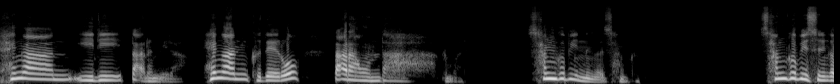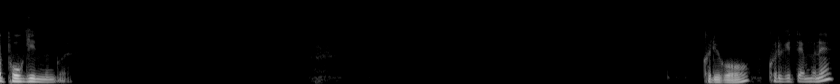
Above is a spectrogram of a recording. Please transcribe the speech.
행한 일이 따름이라. 행한 그대로 따라온다. 그 말이에요. 상급이 있는 거예요, 상급. 상급이 있으니까 복이 있는 거예요. 그리고 그렇기 때문에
